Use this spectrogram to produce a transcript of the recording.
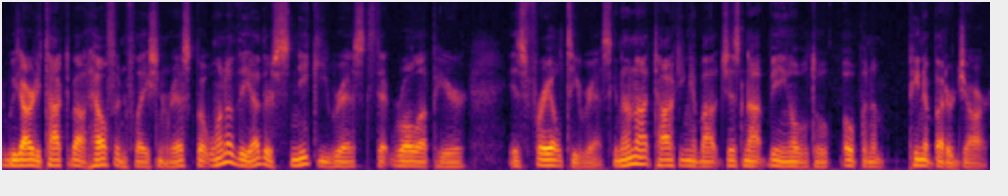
We already talked about health inflation risk, but one of the other sneaky risks that roll up here is frailty risk. And I'm not talking about just not being able to open a peanut butter jar.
